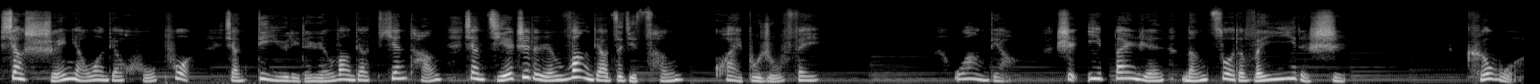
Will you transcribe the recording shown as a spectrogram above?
像水鸟忘掉湖泊，像地狱里的人忘掉天堂，像节制的人忘掉自己曾快步如飞。忘掉是一般人能做的唯一的事。可我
